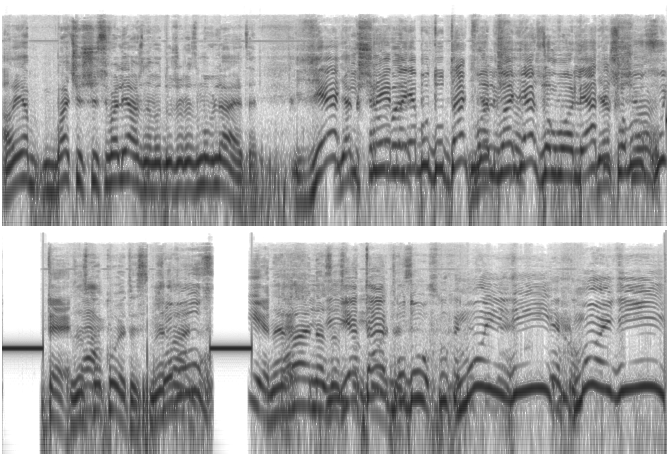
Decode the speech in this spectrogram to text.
Але я бачу щось вальяжне, ви дуже розмовляєте. Як і Якщо треба, ви- я буду так Якщо- вальваляжно валяти, що ви Якщо- хуєте. Заспокойтесь, Що ви. Негайно Я так буду. Мої дії, мої дії.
